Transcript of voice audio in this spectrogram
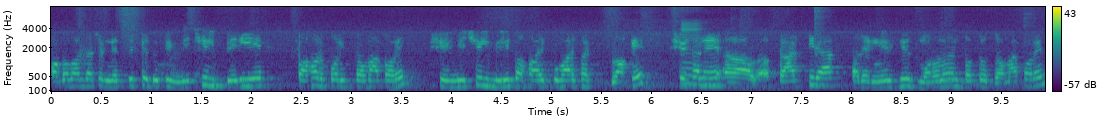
ভগবান দাসের নেতৃত্বে দুটি মিছিল বেরিয়ে শহর পরিক্রমা করে সেই মিছিল মিলিত হয় কুমারঘাট ব্লকে। সেখানে প্রার্থীরা তাদের নিজ নিজ মনোনয়নপত্র জমা করেন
